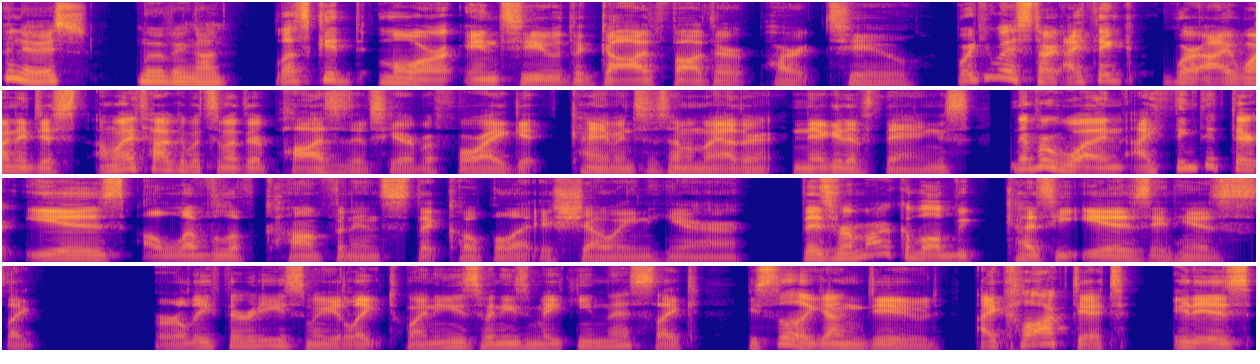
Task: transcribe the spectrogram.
Anyways, moving on. Let's get more into The Godfather Part 2. Where do you want to start? I think where I want to just I want to talk about some other positives here before I get kind of into some of my other negative things. Number 1, I think that there is a level of confidence that Coppola is showing here is remarkable because he is in his like early 30s, maybe late 20s when he's making this. Like he's still a young dude. I clocked it. It is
